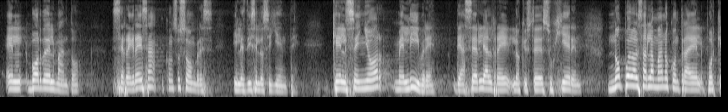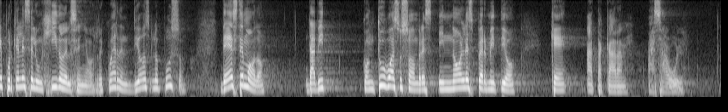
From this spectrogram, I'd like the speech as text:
el borde del manto, se regresa con sus hombres y les dice lo siguiente, que el Señor me libre de hacerle al rey lo que ustedes sugieren. No puedo alzar la mano contra él. ¿Por qué? Porque él es el ungido del Señor. Recuerden, Dios lo puso. De este modo, David contuvo a sus hombres y no les permitió que atacaran a Saúl.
